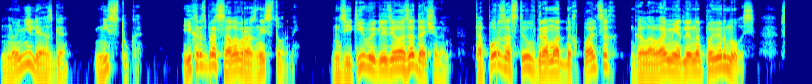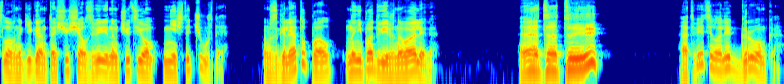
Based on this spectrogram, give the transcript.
Но ни лязга, ни стука. Их разбросало в разные стороны. Дикий выглядел озадаченным. Топор застыл в громадных пальцах, голова медленно повернулась, словно гигант ощущал звериным чутьем нечто чуждое. Взгляд упал на неподвижного Олега. «Это ты?» Ответил Олег громко,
